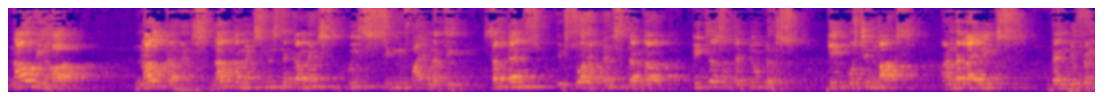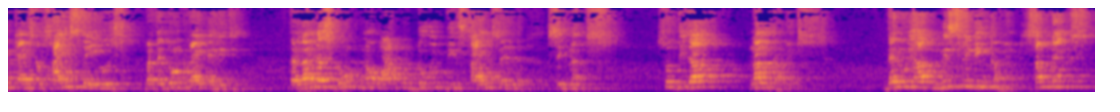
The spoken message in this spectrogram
Now we have null comments. Null comments means the comments which signify nothing. Sometimes it so happens that the teachers and the tutors give question marks, underlinings, then different kinds of signs they use, but they don't write anything. The learners don't know what to do with these signs and signals. So these are null comments. Then we have misleading comments. Sometimes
